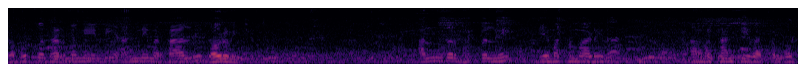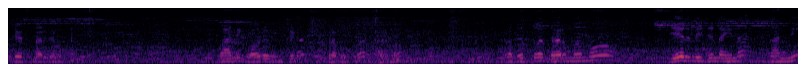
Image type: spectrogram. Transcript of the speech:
ప్రభుత్వ ధర్మం ఏంటి అన్ని మతాల్ని గౌరవించడం. అందరు భక్తుల్ని ఏ మతం వాడైనా ఆ మతానికి వారు సపోర్ట్ చేస్తారు కనుక వాళ్ళని గౌరవించడం ప్రభుత్వ ధర్మం ప్రభుత్వ ధర్మము ఏ రిలీజన్ అయినా దాన్ని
